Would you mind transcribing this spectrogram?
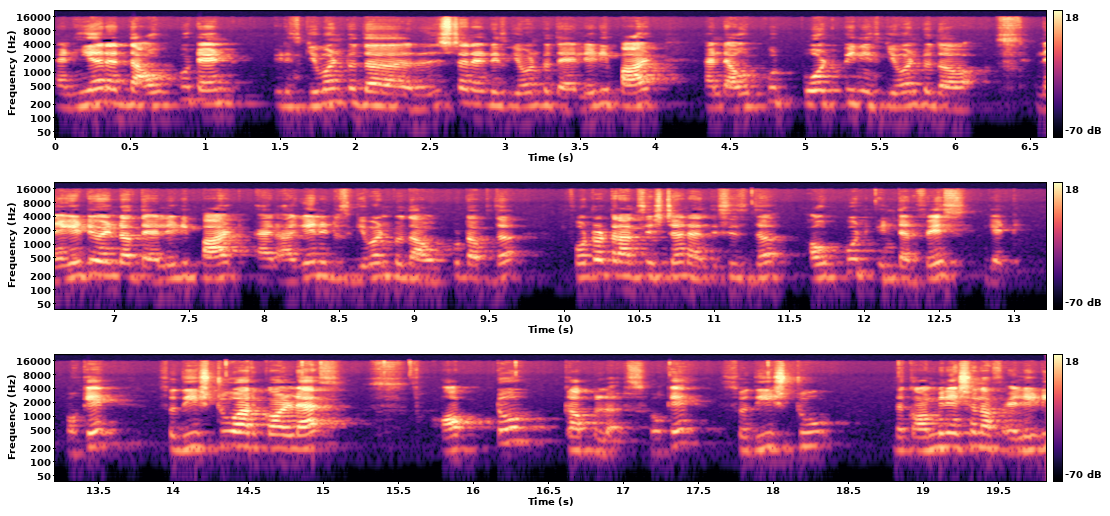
And here at the output end it is given to the resistor and is given to the led part. And the output port pin is given to the negative end of the led part. And again it is given to the output of the phototransistor. And this is the output interface getting okay? So these two are called as optocouplers okay? So these two the combination of LED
